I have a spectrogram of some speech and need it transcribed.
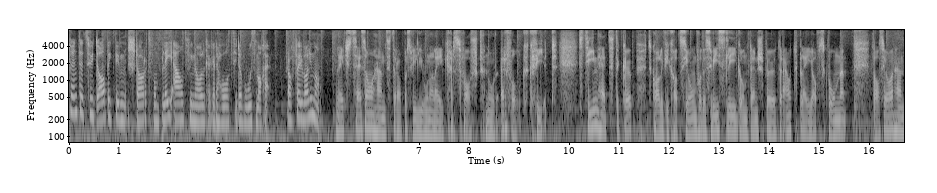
könnten sie heute Abend beim Start des Playout-Final gegen den HC Davos machen. Raphael Wallimann. Letzte Saison haben die Rapperswil Juna Lakers fast nur Erfolg gefeiert. Das Team hat den Cup, die Qualifikation der Swiss League und dann später auch die Playoffs gewonnen. Das Jahr haben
